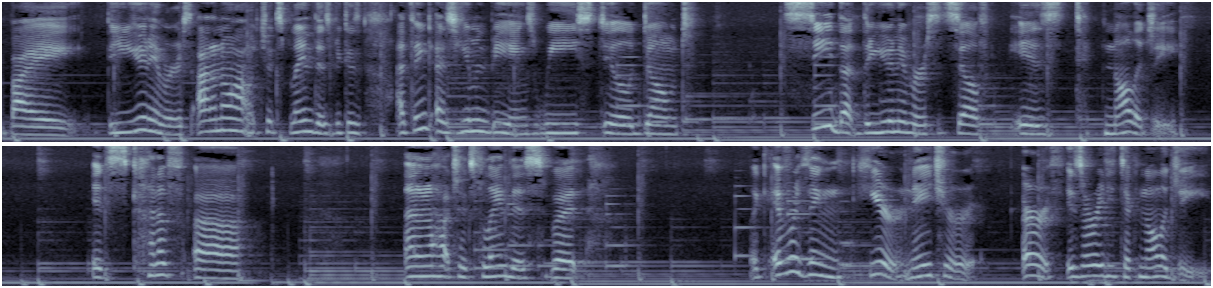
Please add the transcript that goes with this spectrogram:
by the universe. I don't know how to explain this because I think as human beings we still don't see that the universe itself is technology. It's kind of uh I don't know how to explain this, but like everything here, nature, earth is already technology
